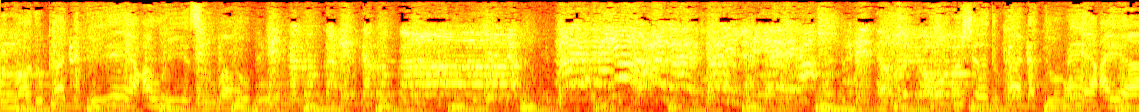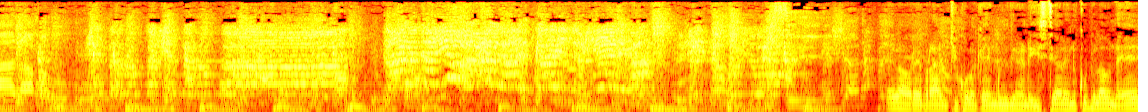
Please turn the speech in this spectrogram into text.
ulmadu ka digriye cawiya subaho qeybaha hore barnaamijka kulanka aan gudagana dhegeystayaal aynu ku bilowna ee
